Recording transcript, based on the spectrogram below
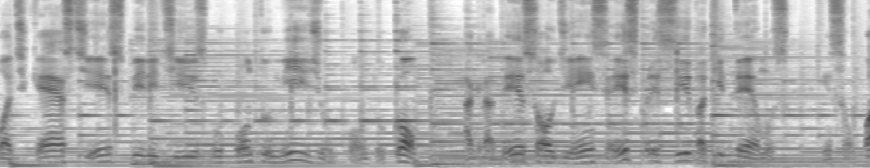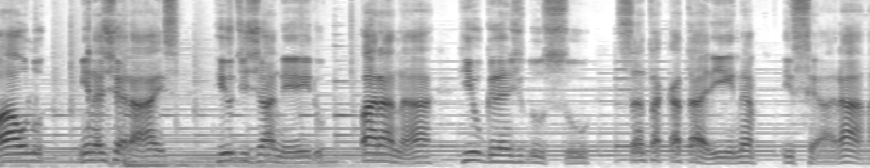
podcastespiritismo.medium.com. Agradeço a audiência expressiva que temos em São Paulo, Minas Gerais, Rio de Janeiro, Paraná, Rio Grande do Sul, Santa Catarina e Ceará,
